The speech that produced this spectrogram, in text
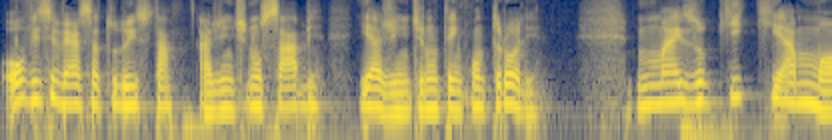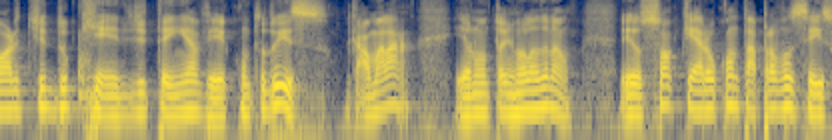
Ou vice-versa, tudo isso, tá? A gente não sabe e a gente não tem controle. Mas o que, que a morte do Kennedy tem a ver com tudo isso? Calma lá, eu não estou enrolando não. Eu só quero contar para vocês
